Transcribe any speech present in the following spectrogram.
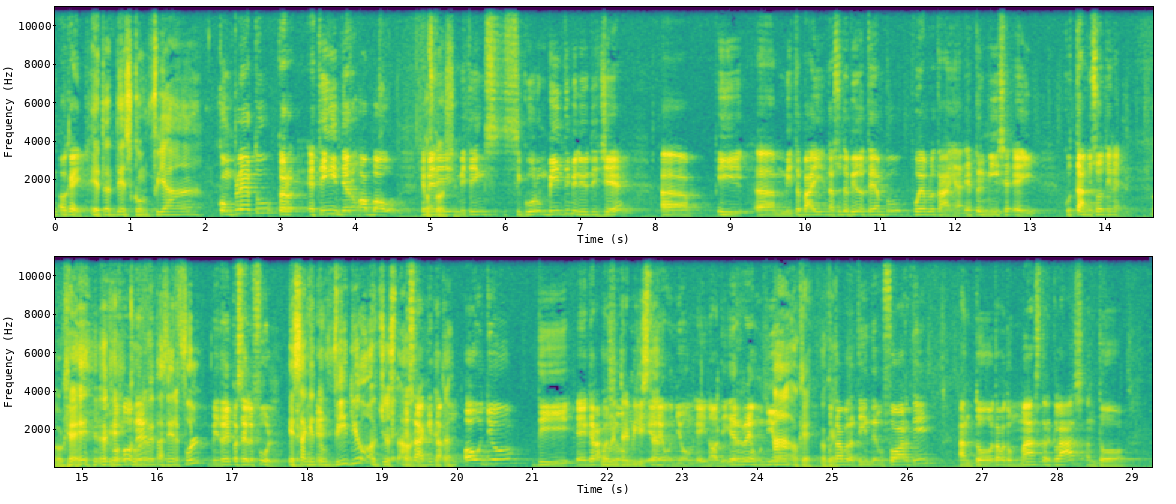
Ok. Eta desconfiar. Completo, pero é tem inteiro opbouw. Que Of men course. me tem seguro um 20 minutos de uh, e uh, mi também na sua devido tempo pueblo tanha é permite aí que também só tem Ok, ok. okay. dovete passare full? Mi dovete passare full. Exacto, un video o just audio? Exacto, un audio di eh, grabazione di reunion, eh, no, di reunion. Ah, ok, ok. Potavo da Tinder forti, anto, un masterclass, anto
